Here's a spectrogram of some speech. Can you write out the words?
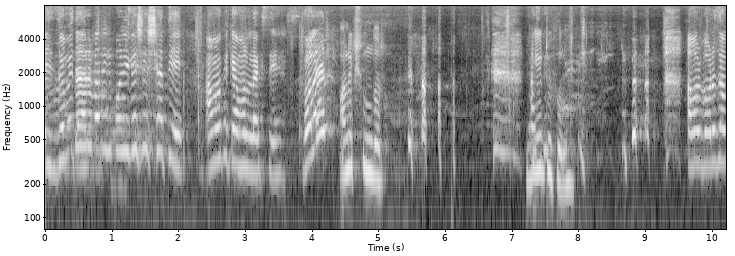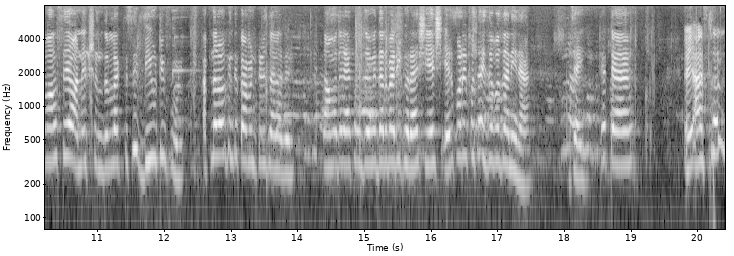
এই জমিদার বাড়ির পরিবেশের সাথে আমাকে কেমন লাগছে? বলেন। অনেক সুন্দর। বিউটিফুল আমার বড় জামা আছে অনেক সুন্দর লাগতেছে বিউটিফুল আপনারাও কিন্তু কমেন্ট করে জানাবেন। তো আমাদের এখন জমিদার বাড়ি ঘোরা শেষ। এরপরে কোথায় যাব জানি না। যাই টাটা। এই আজকাল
